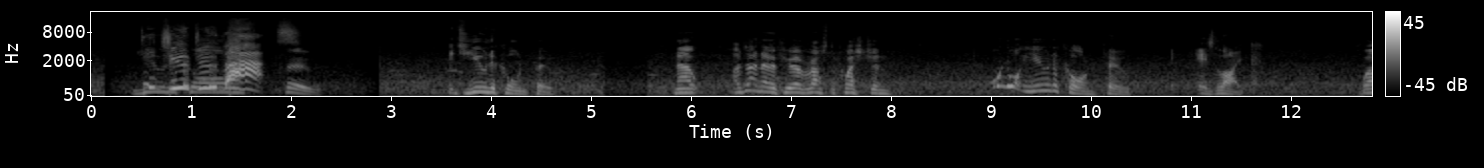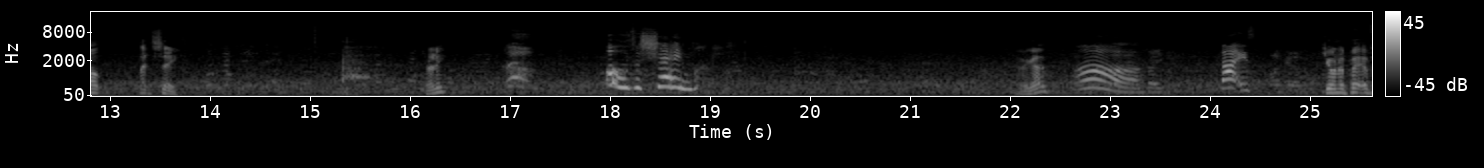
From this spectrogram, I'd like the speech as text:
Did you do that? Poo. It's unicorn poo. Now, I don't know if you ever asked the question. I wonder what unicorn poo is like. Well, let's see. Ready? Oh, the shame. There we go. Ah, that is Do you want a bit of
